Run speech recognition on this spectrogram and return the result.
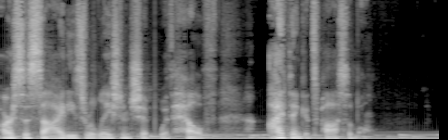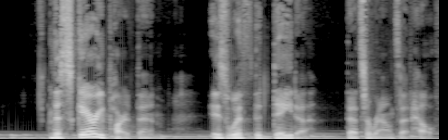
our society's relationship with health? I think it's possible. The scary part then is with the data that surrounds that health.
